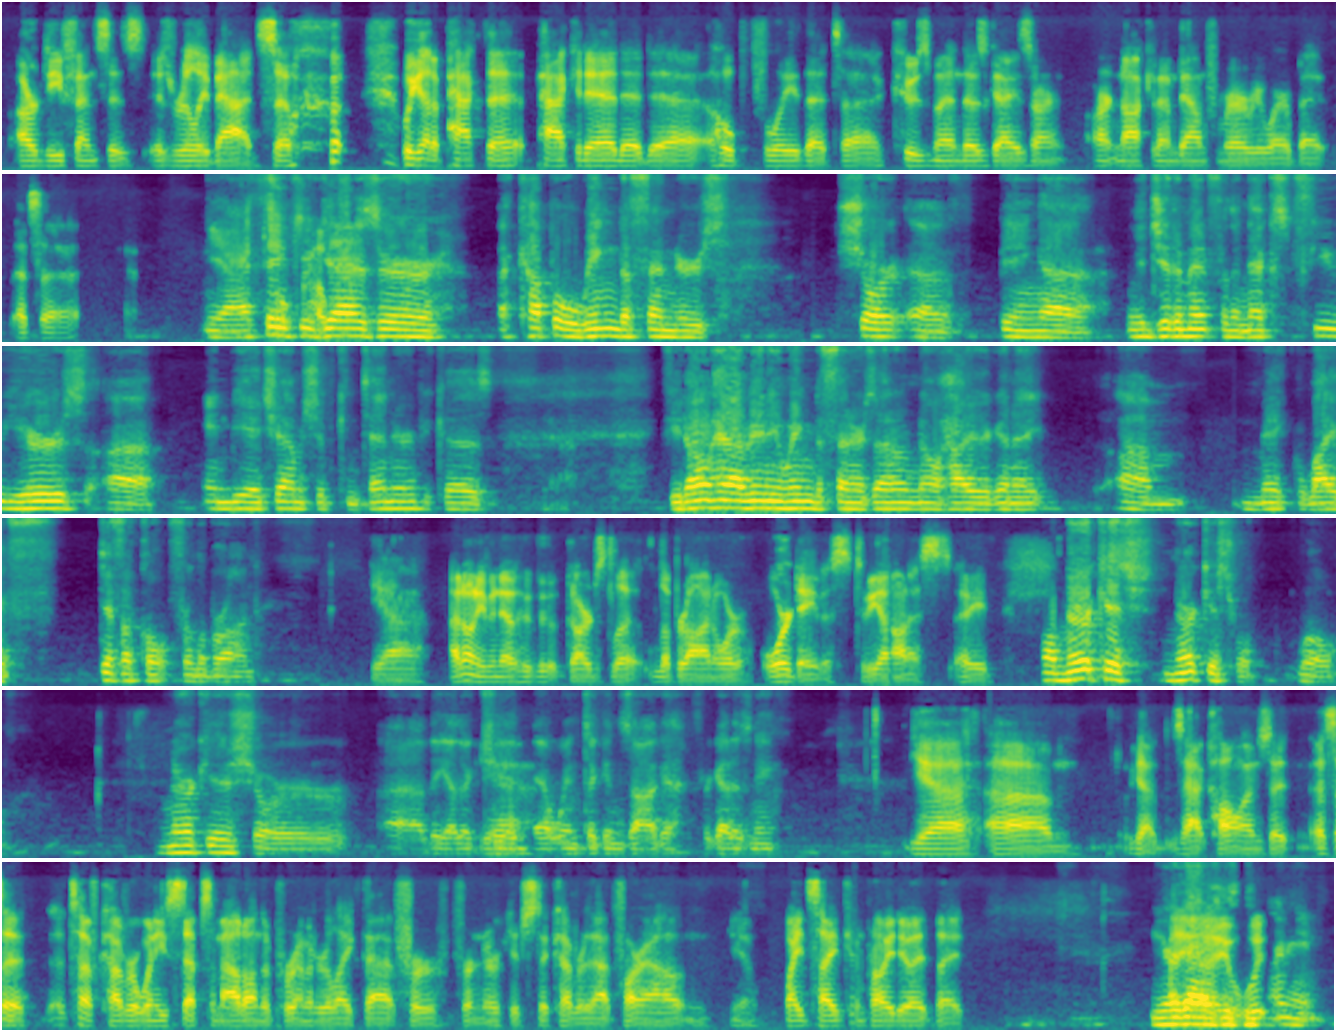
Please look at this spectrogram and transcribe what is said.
our defense is, is really bad. So we got to pack the pack it in, and uh, hopefully that uh, Kuzma and those guys aren't aren't knocking them down from everywhere. But that's a yeah, I think you guys are a couple wing defenders short of being uh, legitimate for the next few years uh, NBA championship contender because if you don't have any wing defenders, I don't know how you're going to um, make life difficult for LeBron. Yeah, I don't even know who guards Le- LeBron or or Davis. To be honest, I mean, well, Nurkic, Nurkic will will Nurkic or uh, the other kid yeah. that went to Gonzaga. Forgot his name. Yeah, um, we got Zach Collins. That that's a, a, tough cover when he steps him out on the perimeter like that for for Nurkic to cover that far out. And you know, Whiteside can probably do it, but your I, guys, I, I, mean,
